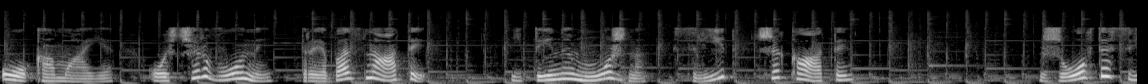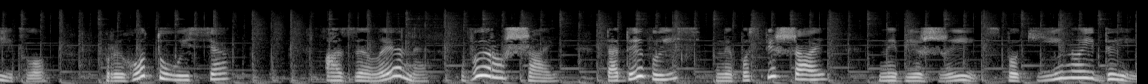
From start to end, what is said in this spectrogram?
ока має, ось червоний, треба знати. Йти не можна, слід чекати. Жовте світло, приготуйся, а зелене вирушай та дивись, не поспішай. Не біжи, спокійно йди.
